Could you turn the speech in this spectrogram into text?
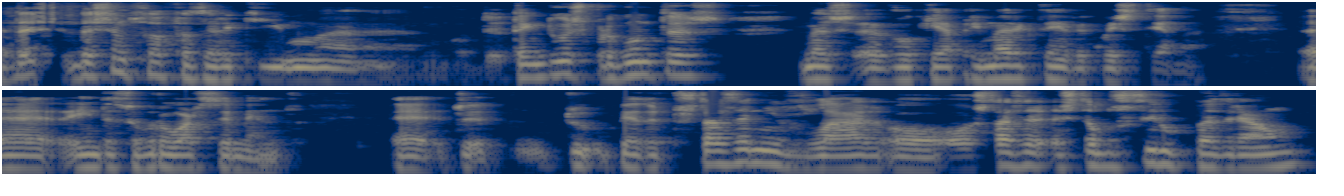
deixa- Deixa-me só fazer aqui uma. Tenho duas perguntas, mas eh, vou aqui à primeira que tem a ver com este tema, Eh, ainda sobre o orçamento. Eh, tu- tu- Pedro, tu estás a nivelar ou, ou estás a estabelecer o padrão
